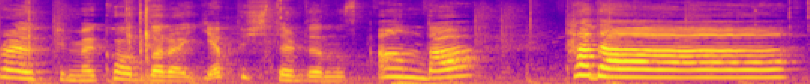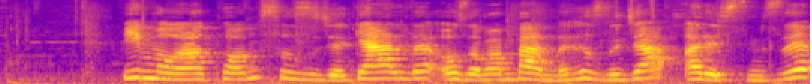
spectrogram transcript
Riot Team ve kodlara yapıştırdığınız anda tada! 1000 Valorant puanı hızlıca geldi. O zaman ben de hızlıca Ares'imizi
